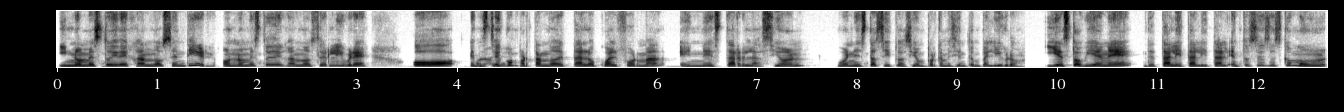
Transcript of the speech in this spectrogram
y no me estoy dejando sentir o no me estoy dejando ser libre o me estoy comportando de tal o cual forma en esta relación o en esta situación porque me siento en peligro. Y esto viene de tal y tal y tal. Entonces es como un-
